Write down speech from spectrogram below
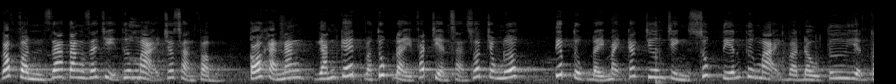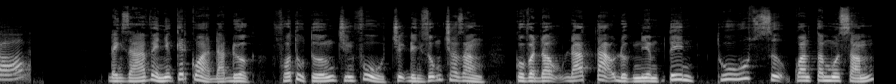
góp phần gia tăng giá trị thương mại cho sản phẩm, có khả năng gắn kết và thúc đẩy phát triển sản xuất trong nước, tiếp tục đẩy mạnh các chương trình xúc tiến thương mại và đầu tư hiện có. Đánh giá về những kết quả đạt được, Phó Thủ tướng Chính phủ Trịnh Đình Dũng cho rằng cuộc vận động đã tạo được niềm tin, thu hút sự quan tâm mua sắm,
